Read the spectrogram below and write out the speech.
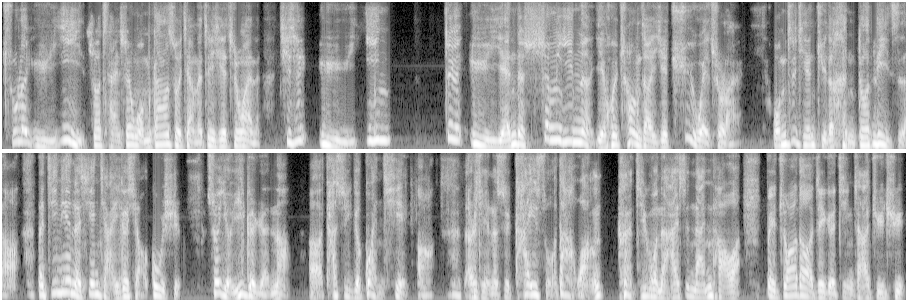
除了语义所产生我们刚刚所讲的这些之外呢，其实语音这个语言的声音呢，也会创造一些趣味出来。我们之前举了很多例子啊，那今天呢，先讲一个小故事，说有一个人呢，啊，他是一个惯窃啊，而且呢是开锁大王，结果呢还是难逃啊，被抓到这个警察局去。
